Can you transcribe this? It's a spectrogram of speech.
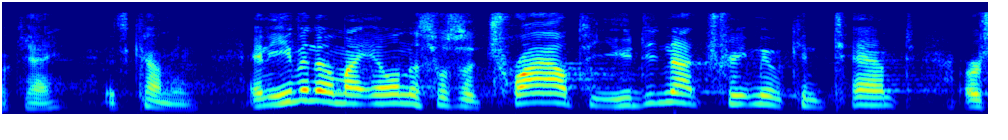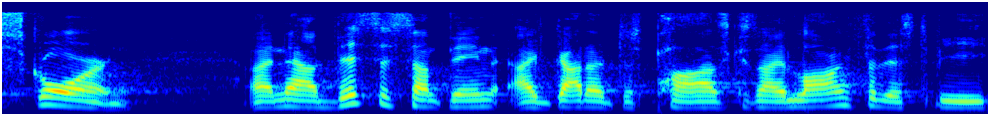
okay? It's coming. And even though my illness was a trial to you, you did not treat me with contempt or scorn. Uh, now, this is something I've got to just pause because I long for this to be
